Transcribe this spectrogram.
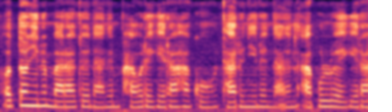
어떤 일은 말하되 나는 바울에게라 하고 다른 일은 나는 아볼로에게라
